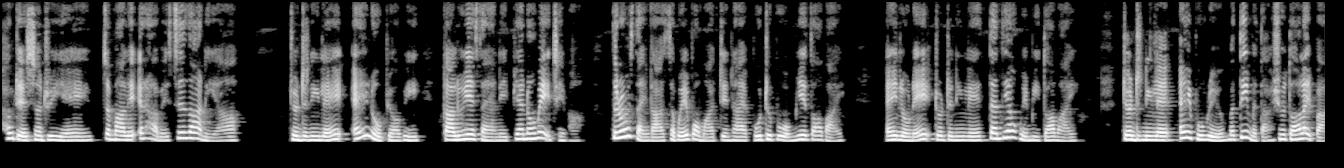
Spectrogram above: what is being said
ဟုတ်တယ်ဆွန်ဒရီရဲ့ကျမလည်းအဲ့ဒါပဲစဉ်းစားနေရတွန်တနီလည်းအဲ့လိုပြောပြီးကာလူရဲ့ဆိုင်ကနေပြန်တော့မယ့်အချိန်မှာသူတို့ဆိုင်ကစပွဲပေါ်မှာတင်ထားတဲ့ဘိုးတပုကိုမြင်သွားပါ အဲ့လိုနဲ့တွန်တနီလည်းတန်တရာဝင်ပြီးသွားပါတွန်တနီလည်းအဲ့ဘူးတွေကိုမတိမတာယူသွားလိုက်ပါ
